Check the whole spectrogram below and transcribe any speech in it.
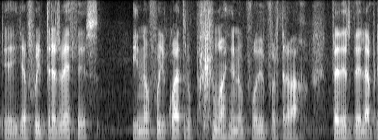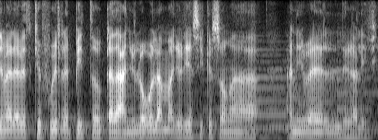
Eh, ya fui tres veces y no fui cuatro porque un año no pude ir por trabajo. Pero desde la primera vez que fui, repito cada año. Y luego la mayoría sí que son a, a nivel de Galicia.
